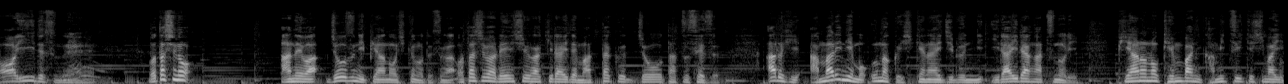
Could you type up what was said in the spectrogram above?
ああいいですね、ね、私の姉は上手にピアノを弾くのですが私は練習が嫌いで全く上達せず、ある日あまりにもうまく弾けない自分にイライラが募りピアノの鍵盤に噛みついてしまい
